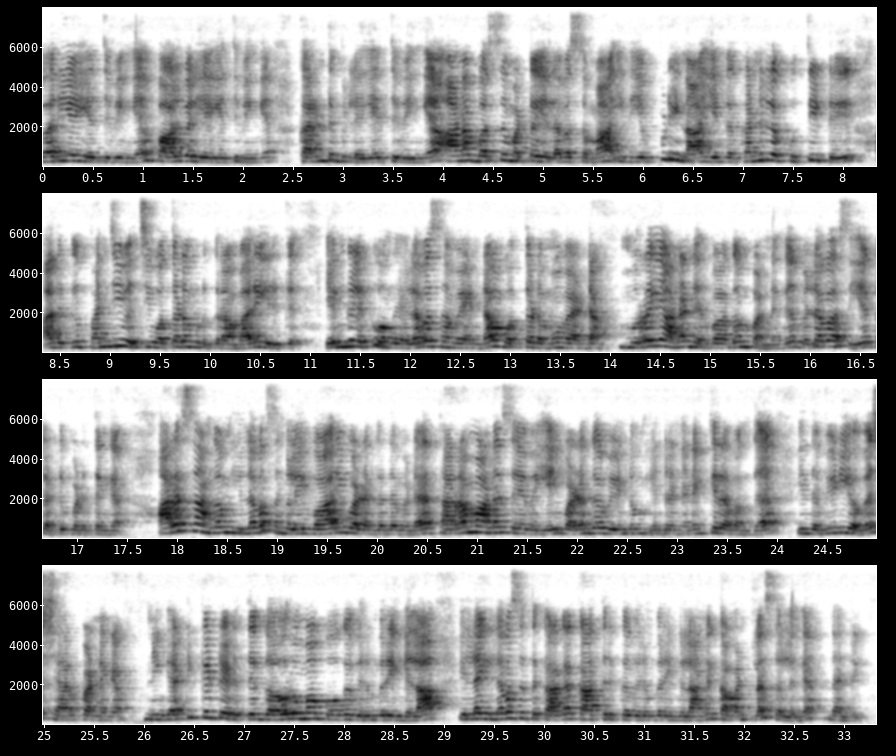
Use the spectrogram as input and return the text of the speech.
வரியை ஏற்றுவீங்க பால்வெளியை ஏற்றுவீங்க கரண்ட் பில்லை ஏற்றுவீங்க ஆனால் பஸ்ஸு மட்டும் இலவசமாக இது எப்படின்னா எங்கள் கண்ணில் குத்திட்டு அதுக்கு பஞ்சு வச்சு ஒத்தடம் கொடுக்குற மாதிரி இருக்குது எங்களுக்கு உங்கள் இலவசம் வேண்டாம் ஒத்தடமும் வேண்டாம். முறையான நிர்வாகம் பண்ணுங்கள் விலைவாசியை கட்டுப்படுத்துங்க. அரசாங்கம் இலவசங்களை வாரி வழங்குவதை விட தரமான சேவையை வழங்க வேண்டும் என்று நினைக்கிறவங்க இந்த வீடியோவை ஷேர் பண்ணுங்க. நீங்க டிக்கெட் எடுத்து கௌரவமா போக விரும்புறீங்களா? இல்ல இலவசத்துக்காக காத்திருக்க விரும்புறீங்களான்னு கமெண்ட்ல சொல்லுங்க. நன்றி.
